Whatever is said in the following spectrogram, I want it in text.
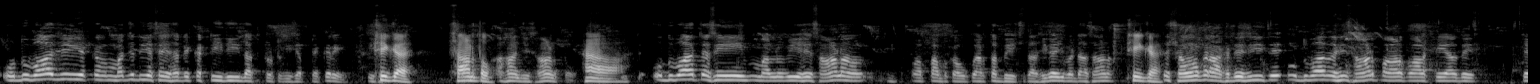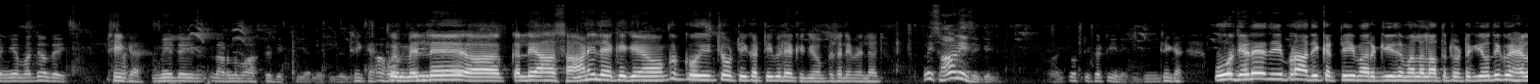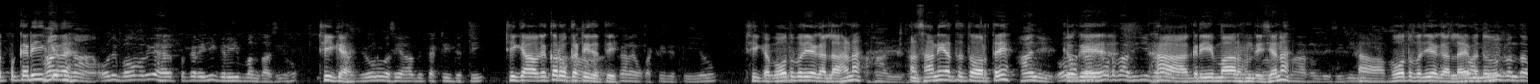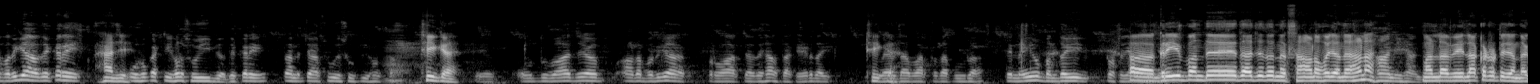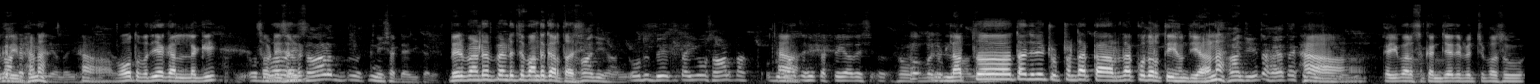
ਉਦੋਂ ਬਾਅਦ ਜੀ ਇੱਕ ਮੱਝ ਦੀ ਇੱਥੇ ਸਾਡੇ ਕੱਟੀ ਦੀ ਲੱਤ ਟੁੱਟ ਗਈ ਸੀ ਆਪਣੇ ਘਰੇ। ਠੀਕ ਹੈ। ਸਾਂਢ ਤੋਂ? ਹਾਂਜੀ ਸਾਹਣ ਤੋਂ। ਹਾਂ। ਉਦੋਂ ਬਾਅਦ ਚ ਅਸੀਂ ਮੰਨ ਲਓ ਵੀ ਇਹ ਸਾਹਣ ਆਪਾਂ ਬਕਾਊ ਕਰਤਾ ਵੇਚਦਾ ਸੀਗਾ ਜੀ ਵੱਡਾ ਸਾਹਣ ਠੀਕ ਹੈ ਤੇ ਸ਼ੌਂਕ ਰੱਖਦੇ ਸੀ ਤੇ ਉਦੋਂ ਬਾਅਦ ਅਸੀਂ ਸਾਹਣ ਪਾਲ ਪਾਲ ਕੇ ਆਪਦੇ ਚੰਗੀਆਂ ਮੱਝਾਂ ਦੇ ਠੀਕ ਹੈ ਮੇਲੇ ਲੜਨ ਵਾਸਤੇ ਦੇਖੀ ਜਾਂਦੇ ਸੀਗੇ ਠੀਕ ਹੈ ਕੋਈ ਮੇਲੇ ਕੱਲੇ ਆਹ ਸਾਂਢ ਹੀ ਲੈ ਕੇ ਗਏ ਹੋ ਕਿ ਕੋਈ ਝੋਟੀ ਕੱਟੀ ਵੀ ਲੈ ਕੇ ਗਏ ਹੋ ਪਿਛਲੇ ਮੇਲੇ 'ਚ? ਨਹੀਂ ਸਾਹਣ ਹੀ ਸੀਗੇ ਜੀ। ਝੋਟੀ ਕੱਟੀ ਨਹੀਂ ਸੀਗੀ। ਠੀਕ ਹੈ। ਉਹ ਜਿਹੜੇ ਦੀ ਭਰਾ ਦੀ ਕੱਟੀ ਮਰ ਗਈ ਸੀ ਮਤਲਬ ਲੱਤ ਟੁੱਟ ਗਈ ਉਹਦੀ ਕੋਈ ਹੈਲਪ ਕਰੀ ਕਿਵੇਂ? ਹਾਂ ਉਹਦੀ ਬਹੁਤ ਵਧੀਆ ਹੈਲਪ ਕਰੀ ਜੀ ਗਰੀਬ ਬੰਦਾ ਸੀ ਉਹ। ਠੀਕ ਹੈ। ਕਿ ਉਹਨੂੰ ਅਸੀਂ ਆਪਦੀ ਕੱਟੀ ਦਿੱਤੀ। ਠੀਕ ਹੈ ਆਪਦੇ ਘਰੋਂ ਕੱਟੀ ਦਿੱਤੀ। ਘਰੋਂ ਕੱਟੀ ਦਿੱਤੀ ਜੀ ਉਹਨੂੰ। ਠੀਕ ਹੈ ਬਹੁਤ ਵਧੀਆ ਗੱਲ ਆ ਹਨਾ? ਹਾਂਜੀ ਇਨਸਾਨੀਅਤ ਦੇ ਤੌਰ ਤੇ ਹਾਂਜੀ ਕਿਉਂਕਿ ਟੁੱਟਦਾ ਸੀ ਜੀ ਹਾਂ ਗਰੀਬ ਮਾਰ ਹੁੰਦੀ ਸੀ ਹਨਾ? ਮਾਰ ਹੁੰਦੀ ਸੀਗੀ। ਹਾਂ ਬਹੁਤ ਵਧੀਆ ਗੱਲ ਹੈ ਮੈਨੂੰ ਵੀ ਬੰਦਾ ਵਧੀਆ ਆਪਦੇ ਘਰੇ। ਹਾਂਜੀ। ਉਹ ਕੱਟੀ ਹੁਣ ਸੂਈ ਵੀ ਉਹਦੇ ਘਰੇ ਤਿੰਨ ਚਾਰ ਸੂਏ ਸੂਪੀ ਹੁਣ ਤਾਂ। ਠੀਕ ਹੈ। ਤੇ ਉਸ ਤੋਂ ਬਾਅਦ ਆਦਾ ਵਧੀਆ ਪਰਿਵਾਰ ਚ ਹੱਸਦਾ ਖੇਡਦਾ ਜੀ। ਠੀਕ ਹੈ। ਮਿਲਦਾ ਵਰਤਦਾ ਪੂਰਾ। ਤੇ ਨਹੀਂ ਉਹ ਬੰਦਾ ਹੀ ਟੁੱਟ ਜਾਂਦਾ ਹਾਂ ਗਰੀਬ ਬੰਦੇ ਦਾ ਜਦੋਂ ਨੁਕਸਾਨ ਹੋ ਜਾਂਦਾ ਹਨਾ? ਹਾਂਜੀ ਹਾਂਜੀ। ਮੰਨ ਲਾ ਵੀ ਲੱਕ ਟੁੱਟ ਜਾਂਦਾ ਗਰੀਬ ਹਨਾ? ਹਾਂ ਬਹੁਤ ਵਧੀਆ ਗੱਲ ਲੱਗੀ ਉਸ ਤੋਂ ਬਾਅਦ ਅਸੀਂ ਸਾਣ ਨਹੀਂ ਛੱਡਿਆ ਜੀ ਕਰੇ ਫਿਰ ਪਿੰਡ ਪਿੰਡ ਚ ਬੰਦ ਕਰਤਾ ਸੀ। ਹਾਂਜੀ ਹਾਂਜੀ। ਉਹਦੀ ਵੇਚਤਾ ਜੀ ਉਹ ਸਾਣ ਤਾਂ। ਤੋਂ ਬਾਅਦ ਅਸੀਂ ਕੱਟੇ ਆਦੇ ਲੱਤ ਤਾਂ ਜਿਹੜੀ ਟੁੱਟਣ ਦਾ ਕਾਰਨ ਦਾ ਕੁਦਰਤੀ ਹੁੰਦੀ ਆ ਹਨਾ? ਹਾਂਜੀ ਇਹ ਤਾਂ ਹੈ ਤਾਂ ਹਾਂ ਕਈ ਵਾਰ ਸਕੰਜੇ ਦੇ ਵਿੱਚ ਪਸ਼ੂ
